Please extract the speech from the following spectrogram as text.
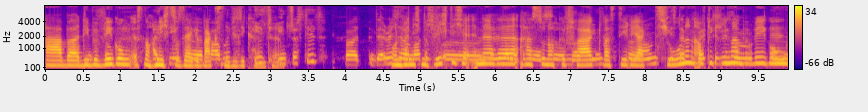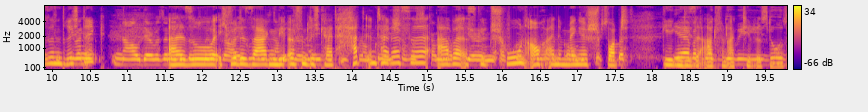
aber die Bewegung ist noch nicht so sehr gewachsen, wie sie könnte. Und wenn ich mich richtig uh, erinnere, hast du noch also gefragt, was die Reaktionen auf die Klimabewegung sind, richtig? Also ich würde sagen, die Öffentlichkeit hat Interesse, aber es gibt schon auch eine Menge Spott gegen diese Art von Aktivismus.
